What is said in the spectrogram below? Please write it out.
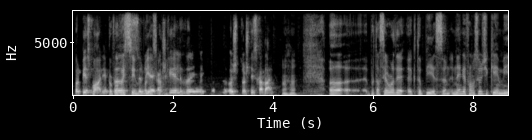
Për pjesëmarrje. Për përfaqësim. Serbia e ka shkel dhe është është një skandal. Ëh. Ëh, për ta sqaruar edhe këtë pjesën, ne nga informacioni që kemi,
